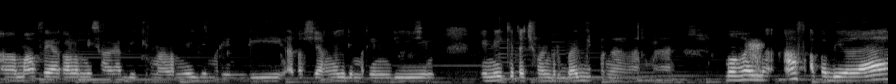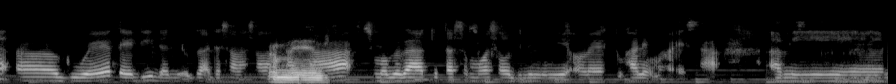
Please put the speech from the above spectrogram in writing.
Uh, maaf ya kalau misalnya bikin malamnya jadi merinding atau siangnya jadi merinding. Ini kita cuma berbagi pengalaman. Mohon maaf apabila uh, gue, Teddy, dan juga ada salah-salah kata. Semoga kita semua selalu dilindungi oleh Tuhan Yang Maha Esa. Amin.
